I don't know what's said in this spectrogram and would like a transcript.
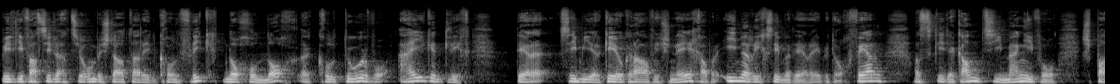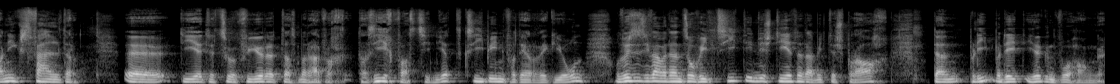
weil die Faszination besteht darin, Konflikt noch und noch, eine Kultur, die eigentlich der sind wir geografisch näher, aber innerlich sind wir der eben doch fern. Also es gibt eine ganze Menge von Spannungsfeldern, äh, die dazu führen, dass man einfach, dass ich fasziniert bin von der Region. Und wissen Sie, wenn man dann so viel Zeit investiert hat, auch mit der Sprache, dann bleibt man dort irgendwo hängen.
